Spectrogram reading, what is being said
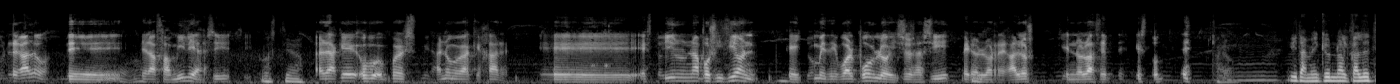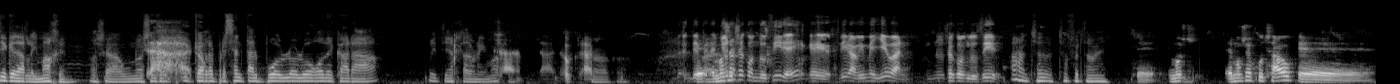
un regalo de, de la familia, sí, sí. Hostia. La verdad que, uh, pues mira, no me voy a quejar. Eh, estoy en una posición que yo me debo al pueblo y eso es así, pero los regalos, quien no lo acepte es que es tonto. Claro. Y también que un alcalde tiene que dar la imagen. O sea, uno es el que representa al pueblo luego de cara a... Y tienes que dar una imagen. Claro, claro, claro. Claro, claro. De- de- yo no sé conducir, ¿eh? Que, es decir, a mí me llevan, no sé conducir. Ah, cho- chofer también. Eh, hemos, hemos escuchado que,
